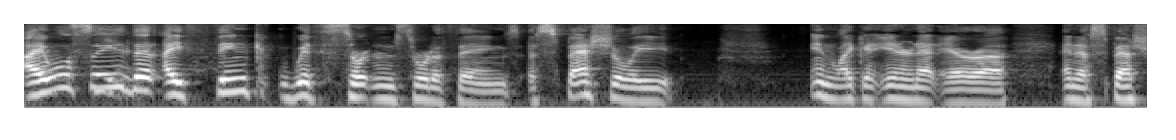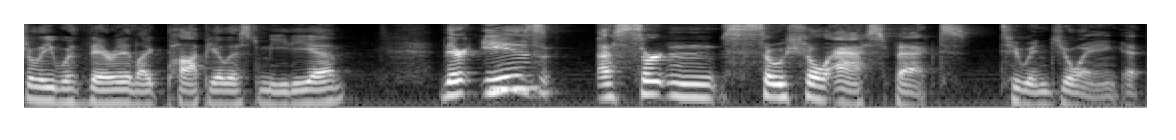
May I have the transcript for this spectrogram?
I will say Yeah. that I think with certain sort of things, especially in like an internet era and especially with very like populist media, there mm-hmm. is a certain social aspect to enjoying it.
